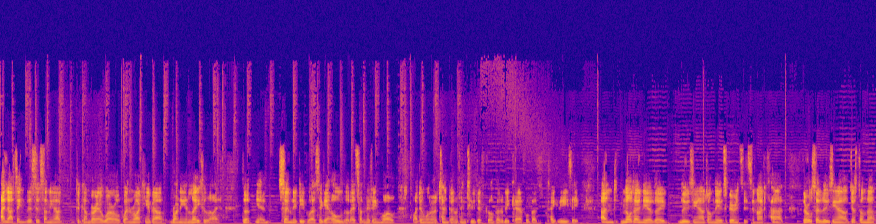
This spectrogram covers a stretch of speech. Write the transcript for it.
and I think this is something I've become very aware of when writing about running in later life that you know so many people as they get older they suddenly think well i don't want to attempt anything too difficult better be careful better take it easy. And not only are they losing out on the experiences they might have had they're also losing out just on that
